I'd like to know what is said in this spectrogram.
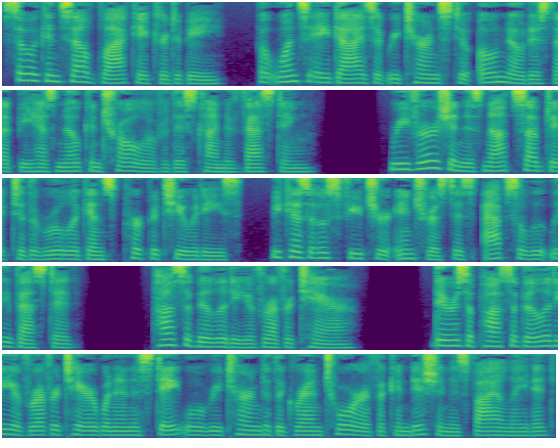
So it can sell Blackacre to B, but once A dies, it returns to O. Notice that B has no control over this kind of vesting. Reversion is not subject to the rule against perpetuities, because O's future interest is absolutely vested. Possibility of reverter. There is a possibility of reverter when an estate will return to the grantor if a condition is violated.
